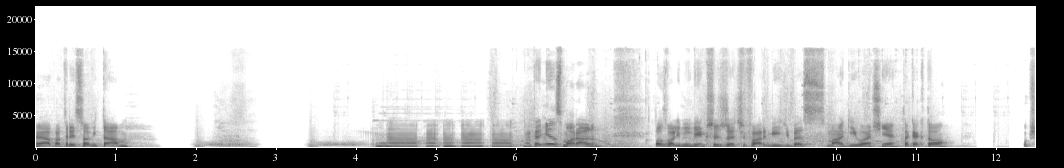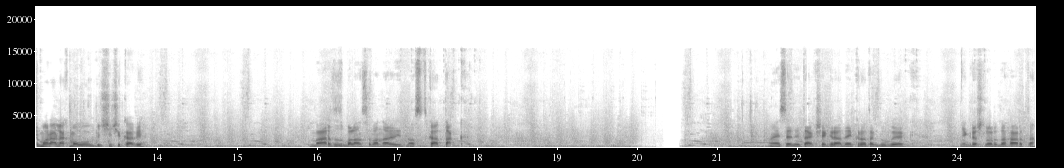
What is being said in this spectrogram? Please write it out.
Ja Patrysowi tam. Mm, mm, mm, mm, mm. Ten minus moral pozwoli mi większość rzeczy farmić bez magii właśnie, tak jak to. Bo przy moralach mogłoby być nieciekawie. Bardzo zbalansowana jednostka, tak. No niestety tak się gra Necro tak długo jak nie grasz Lorda Harta.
